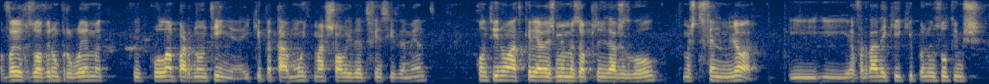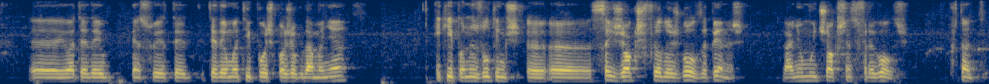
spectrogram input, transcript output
veio resolver um problema que, que, o Lampard não tinha. A equipa está muito mais sólida defensivamente, continua a criar as mesmas oportunidades de gol, mas defende melhor. E, e a verdade é que a equipa nos últimos Uh, eu até dei, penso até, até dei uma tipo hoje para o jogo da manhã. A equipa nos últimos uh, uh, seis jogos sofreu dois golos apenas. Ganhou muitos jogos sem sofrer golos. Portanto,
